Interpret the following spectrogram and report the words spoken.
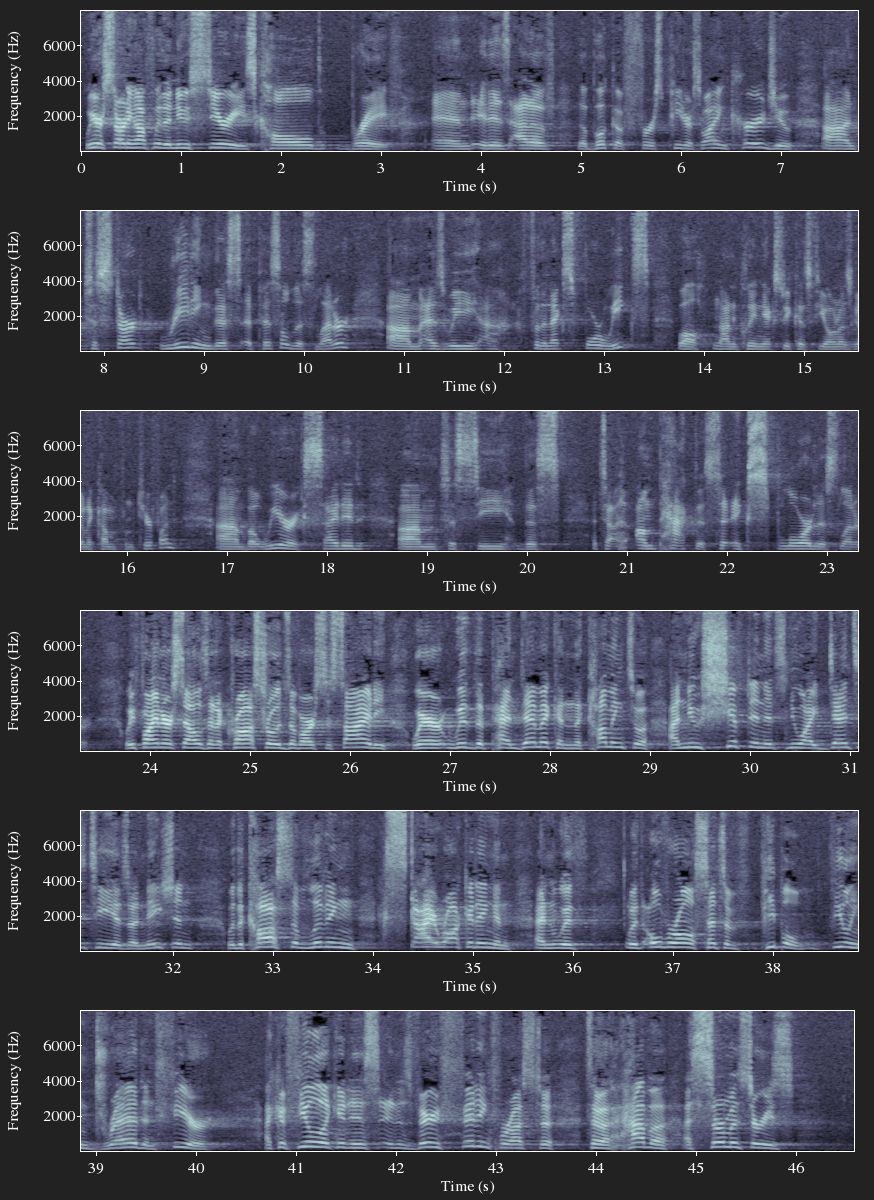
We are starting off with a new series called Brave, and it is out of the book of First Peter. So I encourage you uh, to start reading this epistle, this letter, um, as we, uh, for the next four weeks. Well, not including next week because Fiona is going to come from Tearfund. Um, but we are excited um, to see this, to unpack this, to explore this letter. We find ourselves at a crossroads of our society where, with the pandemic and the coming to a, a new shift in its new identity as a nation, with the cost of living skyrocketing and, and with, with overall sense of people feeling dread and fear, I could feel like it is, it is very fitting for us to, to have a, a sermon series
